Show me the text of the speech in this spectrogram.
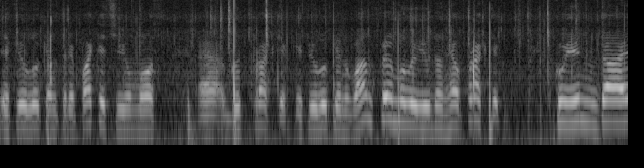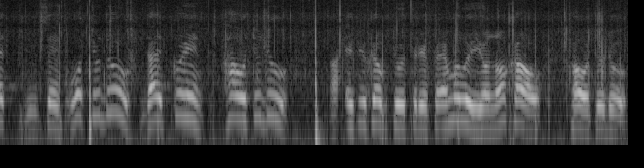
if you look in three package, you must uh, good practice. If you look in one family, you don't have practice. Queen died, you say, what to do? Died queen, how to do? Uh, if you have two, three family, you know how how to do.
